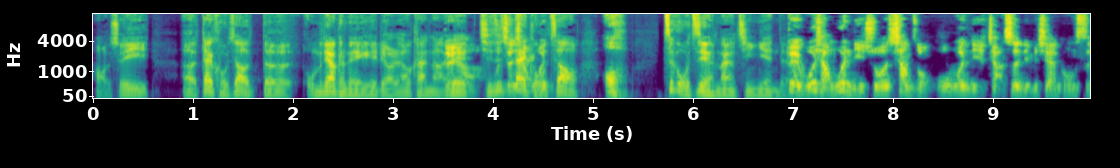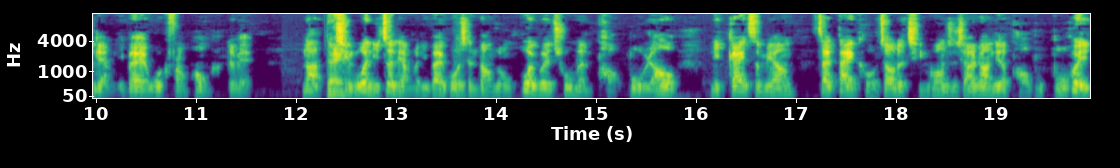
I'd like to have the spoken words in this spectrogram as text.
好，所以呃戴口罩的，我们等下可能也可以聊聊看啊，因为其实戴口罩哦。这个我自己还蛮有经验的。对，我想问你说，向总，我问你，假设你们现在公司两个礼拜 work from home 嘛，对不对？那请问你这两个礼拜过程当中，会不会出门跑步？然后你该怎么样在戴口罩的情况之下，让你的跑步不会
